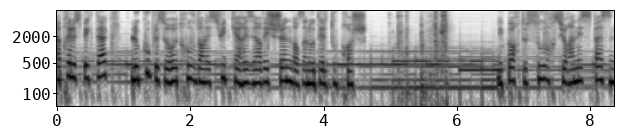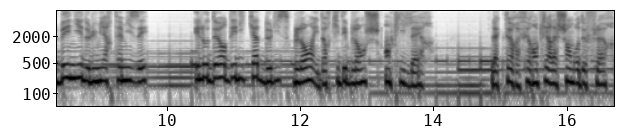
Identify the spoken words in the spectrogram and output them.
Après le spectacle, le couple se retrouve dans la suite qu'a réservé Sean dans un hôtel tout proche. Les portes s'ouvrent sur un espace baigné de lumière tamisée et l'odeur délicate de lys blanc et d'orchidées blanches emplit l'air. L'acteur a fait remplir la chambre de fleurs.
